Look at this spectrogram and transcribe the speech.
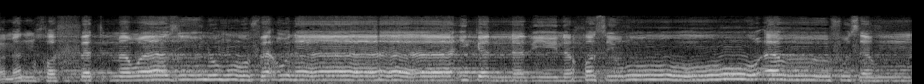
ومن خفت موازينه فأولئك الذين خسروا أنفسهم.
